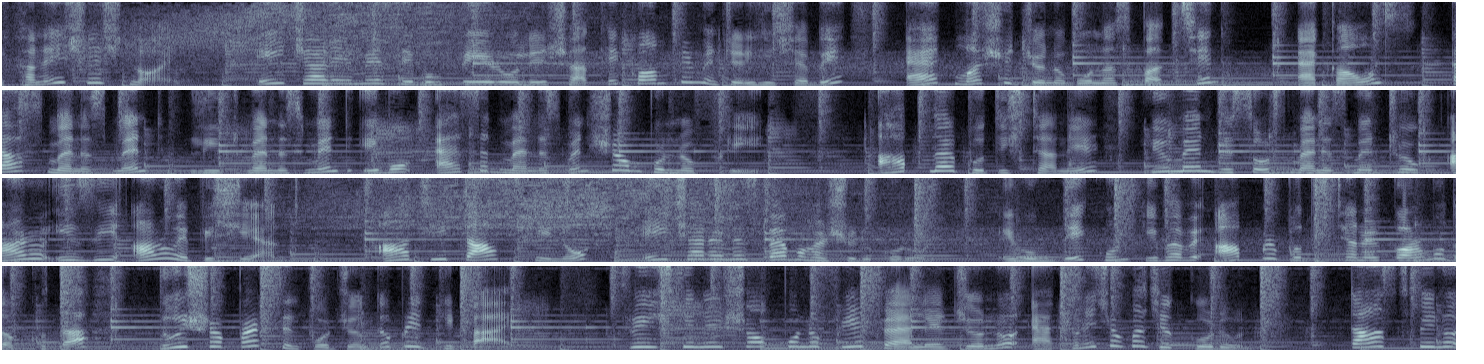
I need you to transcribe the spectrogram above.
এখানেই শেষ নয়। এইচআরএমএস এবং পেরোলের সাথে কমপ্লিমেন্টারি হিসেবে এক মাসের জন্য বোনাস পাচ্ছেন accounts, Task management, lead management এবং অ্যাসেট ম্যানেজমেন্ট সম্পূর্ণ ফ্রি। আপনার প্রতিষ্ঠানের হিউম্যান রিসোর্স ম্যানেজমেন্ট হোক আরও ইজি, আরও এফিসিয়েন্ট আজই টাস্ক কিনো এইচআরএমএস ব্যবহার শুরু করুন এবং দেখুন কীভাবে আপনার প্রতিষ্ঠানের কর্মদক্ষতা দুইশো পার্সেন্ট পর্যন্ত বৃদ্ধি পায়। ত্রিশ দিনের সম্পূর্ণ ফ্রি ট্রায়ালের জন্য এখনই যোগাযোগ করুন। টাস্ক পিলো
